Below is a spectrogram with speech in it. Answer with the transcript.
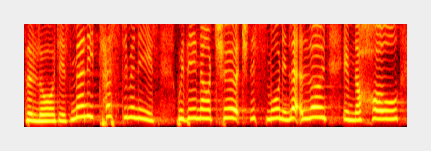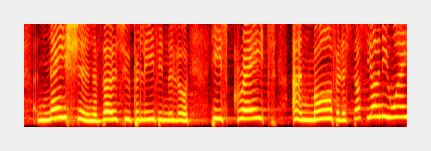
the Lord is. Many testimonies within our church this morning, let alone in the whole nation of those who believe in the Lord. He's great and marvelous. That's the only way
